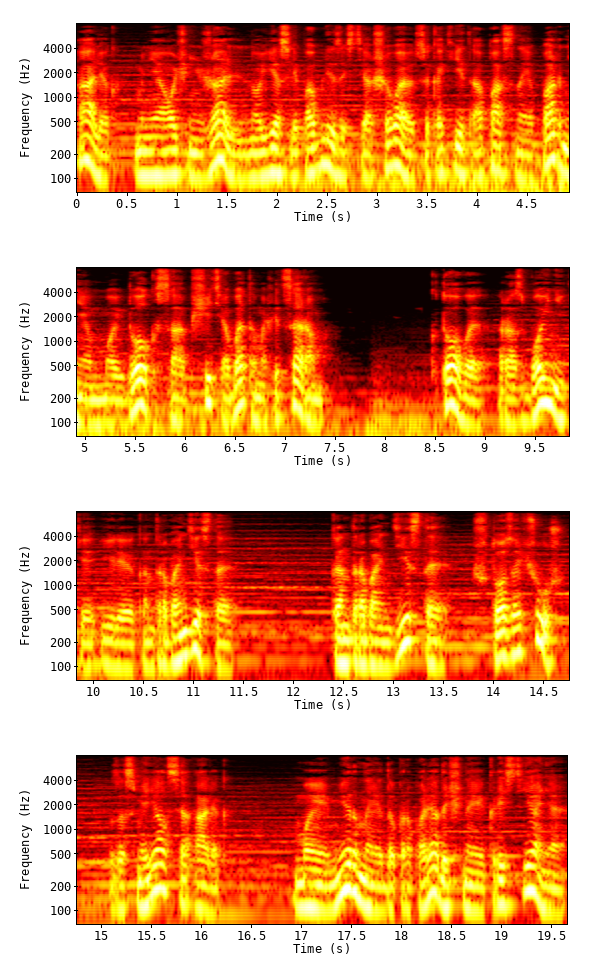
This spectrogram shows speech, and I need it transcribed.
«Алек, мне очень жаль, но если поблизости ошиваются какие-то опасные парни, мой долг сообщить об этом офицерам». «Кто вы, разбойники или контрабандисты?» «Контрабандисты? Что за чушь?» – засмеялся Алек. «Мы мирные добропорядочные крестьяне».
